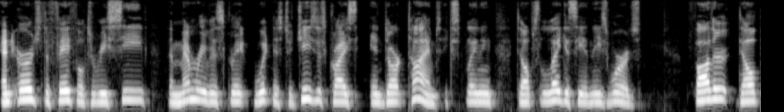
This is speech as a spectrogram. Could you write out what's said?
and urged the faithful to receive the memory of his great witness to Jesus Christ in dark times, explaining Delp's legacy in these words Father Delp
